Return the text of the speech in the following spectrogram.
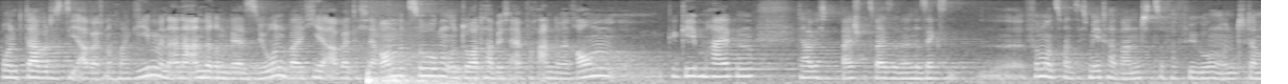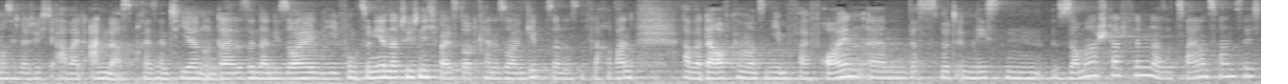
Und da wird es die Arbeit nochmal geben in einer anderen Version, weil hier arbeite ich ja raumbezogen und dort habe ich einfach andere Raumgegebenheiten. Da habe ich beispielsweise eine 6 25 Meter Wand zur Verfügung und da muss ich natürlich die Arbeit anders präsentieren und da sind dann die Säulen, die funktionieren natürlich nicht, weil es dort keine Säulen gibt, sondern es ist eine flache Wand. Aber darauf können wir uns in jedem Fall freuen. Ähm, das wird im nächsten Sommer stattfinden, also 22.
